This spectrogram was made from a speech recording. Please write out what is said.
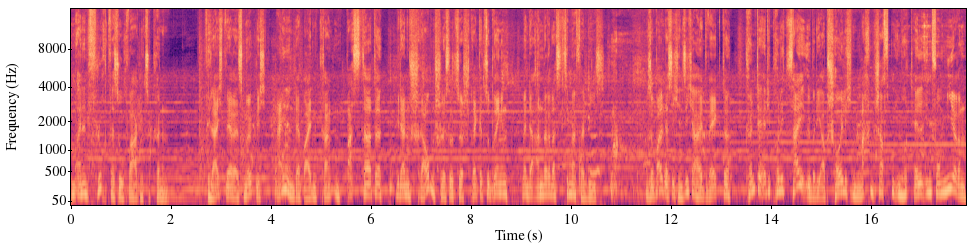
um einen Fluchtversuch wagen zu können. Vielleicht wäre es möglich, einen der beiden kranken Bastarde mit einem Schraubenschlüssel zur Strecke zu bringen, wenn der andere das Zimmer verließ. Sobald er sich in Sicherheit wägte, könnte er die Polizei über die abscheulichen Machenschaften im Hotel informieren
